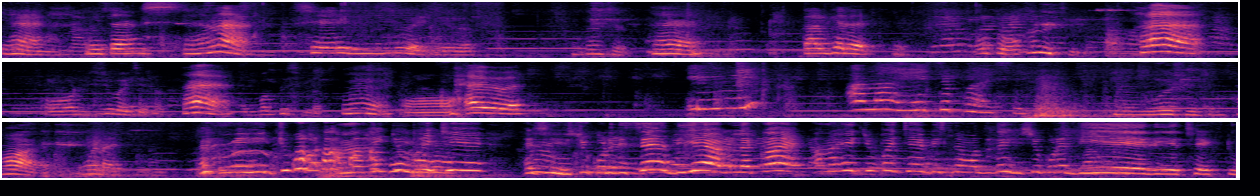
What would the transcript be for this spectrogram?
হ্যাঁ হ্যাঁ না? সে হ্যাঁ কালকে রাত্রে। হ্যাঁ। ওর হয়েছিল? হ্যাঁ। বলতেছিল? হুম। ও। পাইছি হয় হিচু কর দিছে দিয়ে বলে কয় আমার হিচু হয়েছে বিছনার মধ্যে হিচু করে দিয়ে দিয়েছে একটু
